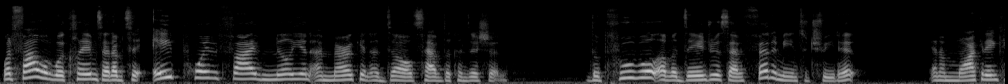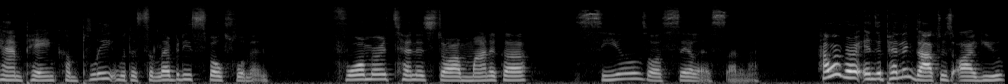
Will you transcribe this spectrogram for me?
What followed were claims that up to 8.5 million American adults have the condition, the approval of a dangerous amphetamine to treat it, and a marketing campaign complete with a celebrity spokeswoman, former tennis star Monica Seals or Seles, I don't know. However, independent doctors argue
